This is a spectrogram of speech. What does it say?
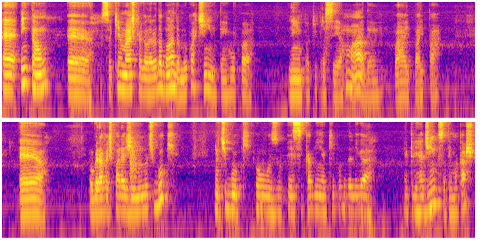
É, então, é, isso aqui é mais pra galera da banda, o meu quartinho, tem roupa limpa aqui pra ser arrumada, vai, pá e pá. É, eu gravo as paradinhas no notebook, notebook eu uso esse cabinho aqui para poder ligar aquele radinho que só tem uma caixa.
